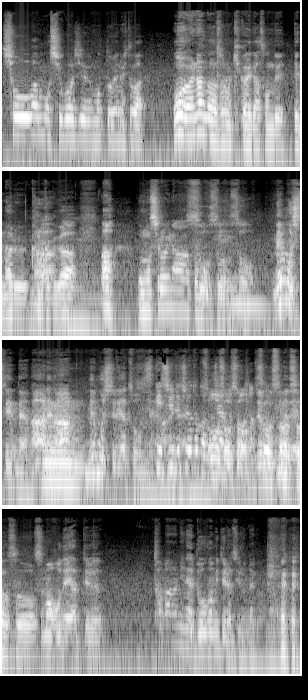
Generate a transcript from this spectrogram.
昭和も4 5 0もっと上の人は「おいなんだその機械で遊んで」ってなる感覚があ面白いなと思って。そうそうそう。メモしてんだよなあれな。うん。メモしてるやつおんねんスケジュール帳とかもそう全そうそう。部そうだ全部そうそうそれでそうそう。スマホでやってるたまにね動画見てるやついるんだけど ね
